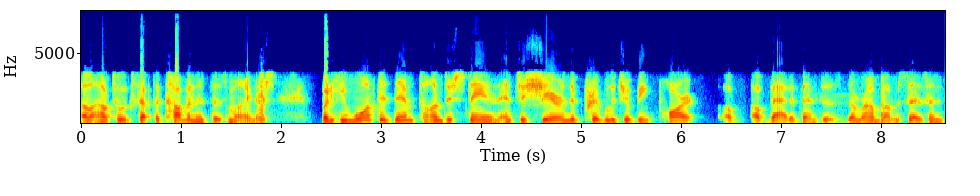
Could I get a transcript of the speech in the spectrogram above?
allowed to accept the covenant as minors. But he wanted them to understand and to share in the privilege of being part of, of that event, as the Rambam says. And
